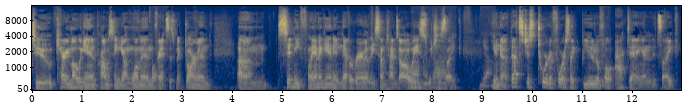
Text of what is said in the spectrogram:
to Carey Mulligan, Promising Young Woman, cool. Frances McDormand, um, Sidney Flanigan in Never Rarely, Sometimes Always, oh which God. is like, yeah. you know, that's just tour de force, like beautiful yeah. acting. And it's like,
